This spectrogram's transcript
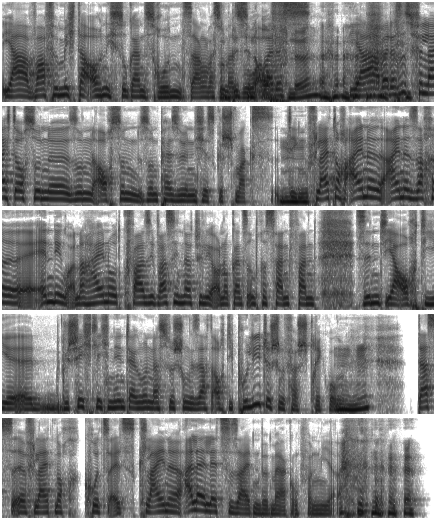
ja, war für mich da auch nicht so ganz rund, sagen wir es so mal so. Aber off, das, ne? Ja, aber das ist vielleicht auch so, eine, so ein, auch so ein, so ein persönliches Geschmacksding. Mhm. Vielleicht noch eine, eine Sache, Ending on a High Note quasi, was ich natürlich auch noch ganz interessant fand, sind ja auch die äh, geschichtlichen Hintergründe, hast du schon gesagt, auch die politischen Verstrickungen. Mhm. Das äh, vielleicht noch kurz als kleine, allerletzte Seitenbemerkung von mir.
